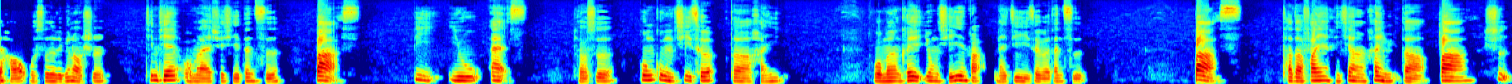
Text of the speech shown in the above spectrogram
大家好，我是李冰老师。今天我们来学习单词 bus，b-u-s，表示公共汽车的含义。我们可以用谐音法来记忆这个单词 bus，它的发音很像汉语的巴士，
